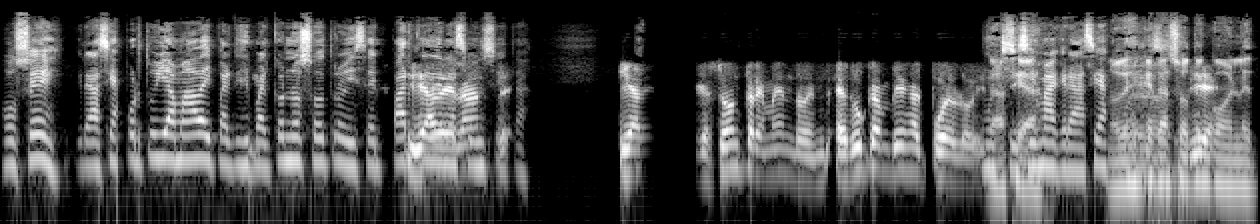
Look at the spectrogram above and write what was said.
José, gracias por tu llamada y participar con nosotros y ser parte Y de Nación adelante. Z. Y a- que son tremendos, educan bien al pueblo. Gracias. Muchísimas gracias. No dejes que te azoten Bien. con el,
